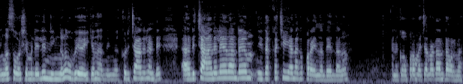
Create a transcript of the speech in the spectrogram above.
നിങ്ങൾ സോഷ്യൽ മീഡിയയിൽ നിങ്ങൾ ഉപയോഗിക്കുന്ന നിങ്ങൾക്കൊരു ചാനലുണ്ട് അതുകൊണ്ട് ചാനൽ ഏതാണ്ട് ഇതൊക്കെ ചെയ്യാനൊക്കെ പറയുന്നുണ്ട്. എന്താണ്? എന്നെ കോപ്പറ എന്താ പറഞ്ഞത്.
